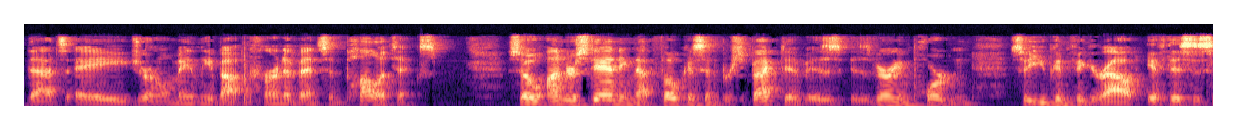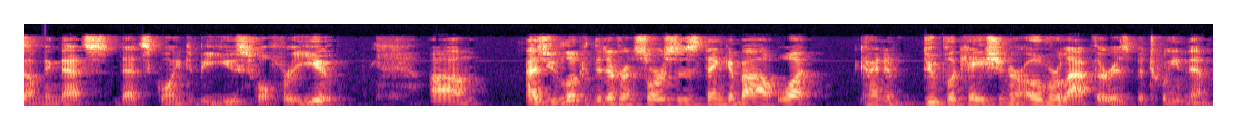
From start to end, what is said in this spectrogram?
that's a journal mainly about current events and politics. So understanding that focus and perspective is, is very important so you can figure out if this is something that's, that's going to be useful for you. Um, as you look at the different sources, think about what kind of duplication or overlap there is between them.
